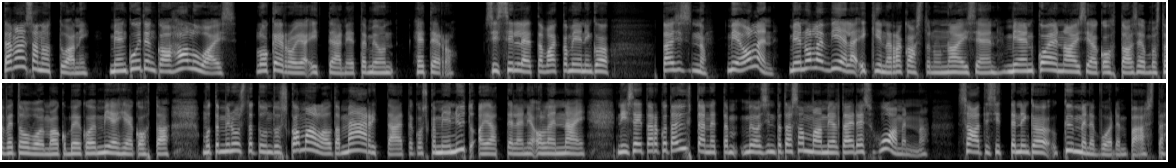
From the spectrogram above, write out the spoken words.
tämän sanottuani, mie en kuitenkaan haluaisi lokeroja itseäni, että mie on hetero. Siis silleen, että vaikka mie niinku, tai siis no, mie olen. Mie en ole vielä ikinä rakastunut naiseen. Mie en koe naisia kohtaa semmoista vetovoimaa, kun mie koen miehiä kohtaa. Mutta minusta tuntuisi kamalalta määrittää, että koska mie nyt ajattelen ja olen näin, niin se ei tarkoita yhtään, että mie olisin tätä samaa mieltä edes huomenna. Saati sitten niin kymmenen vuoden päästä.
